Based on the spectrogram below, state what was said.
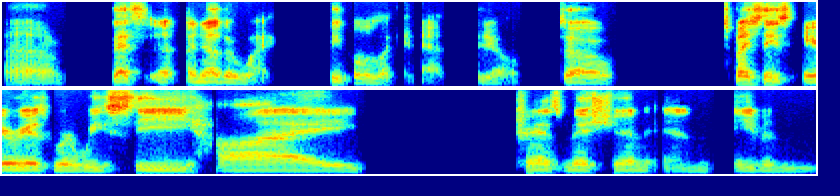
Uh, that's a, another way people are looking at, you know. So especially these areas where we see high transmission and even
